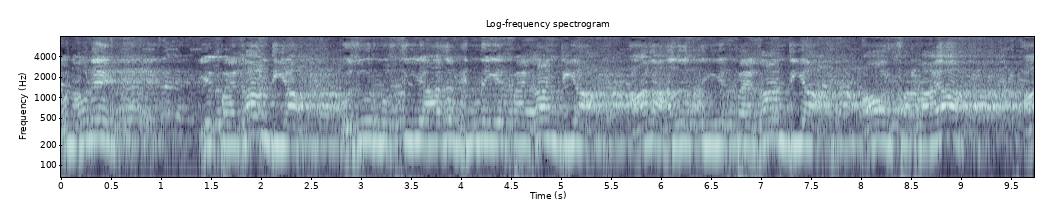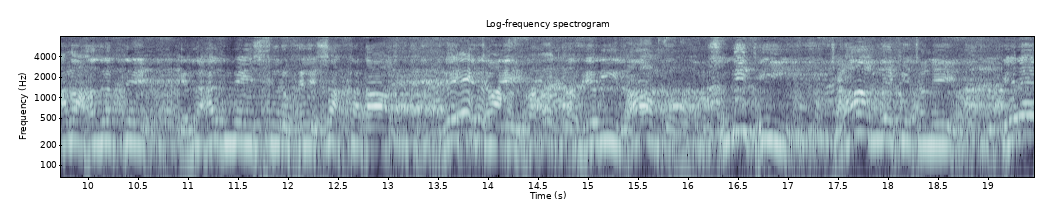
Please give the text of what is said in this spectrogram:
انہوں نے یہ پیغام دیا۔ حضور مفتی اعظم ہند نے یہ پیغام دیا اعلیٰ حضرت نے یہ پیغام دیا اور فرمایا اعلیٰ حضرت نے کہ لہد میں عشق رخ شاہ کا داغ لے کے چلے۔ اندھیری رات سنی تھی۔ چراغ لے کے چلے۔ تیرے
